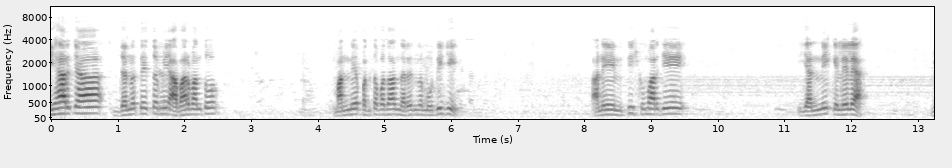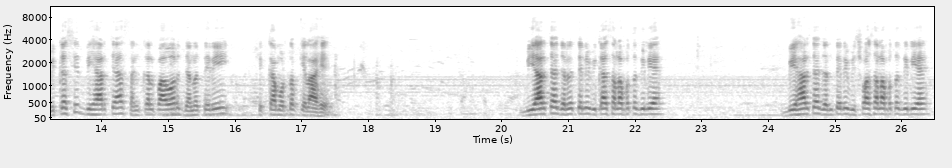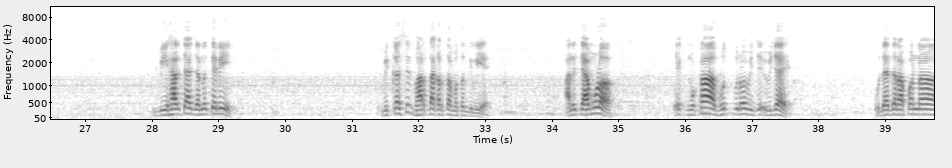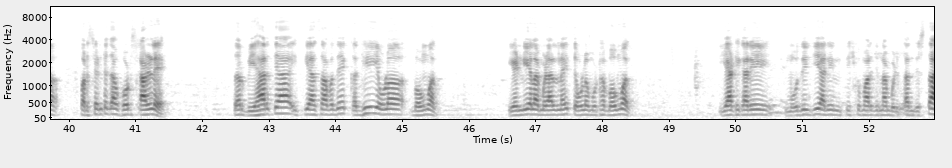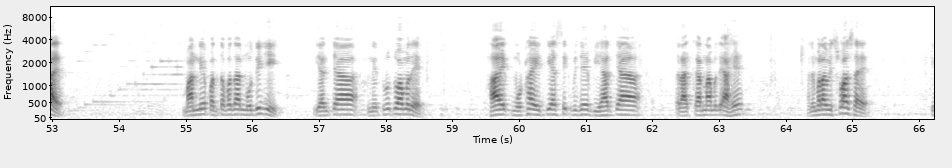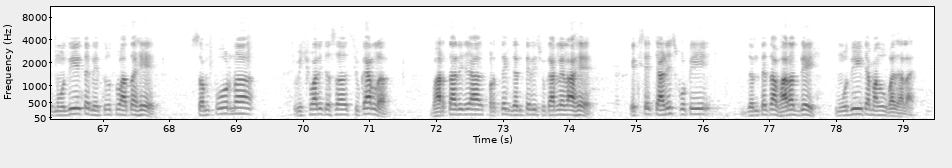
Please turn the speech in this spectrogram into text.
बिहारच्या जनतेचं मी आभार मानतो. माननीय पंतप्रधान नरेंद्र मोदीजी आणि नितीश कुमारजी यांनी केलेल्या विकसित बिहारच्या संकल्पावर जनतेने शिक्कामोर्तब केला आहे. बिहारच्या जनतेने विकासाला मतं दिली आहे. बिहारच्या जनतेने विश्वासाला मतं दिली आहे. बिहारच्या जनतेने विकसित भारताकरता मतं दिली आहे. आणि त्यामुळं एक मोठा अभूतपूर्व विजय विजय. उद्या जर आपण पर्सेंटेज ऑफ व्होट्स काढले तर बिहारच्या इतिहासामध्ये कधी एवढं बहुमत एन डी एला मिळालं नाही तेवढं मोठं बहुमत या ठिकाणी मोदीजी आणि नितीश कुमारजींना मिळताना दिसत आहे. माननीय पंतप्रधान मोदीजी यांच्या नेतृत्वामध्ये हा एक मोठा ऐतिहासिक विजय बिहारच्या राजकारणामध्ये आहे. आणि मला विश्वास आहे की मोदीचं नेतृत्व आता हे संपूर्ण विश्वाने जसं स्वीकारलं भारताने ज्या प्रत्येक जनतेने स्वीकारलेलं आहे एकशे चाळीस कोटी जनतेचा भारत देश मोदीच्या मागे उभा झाला आहे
